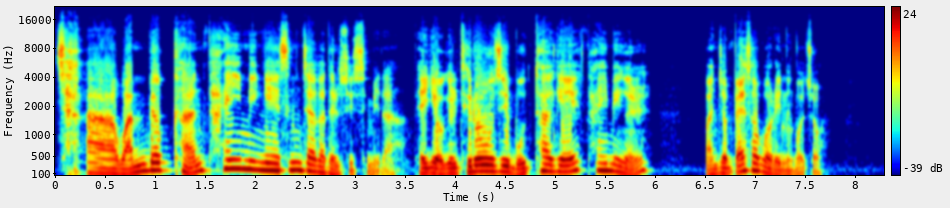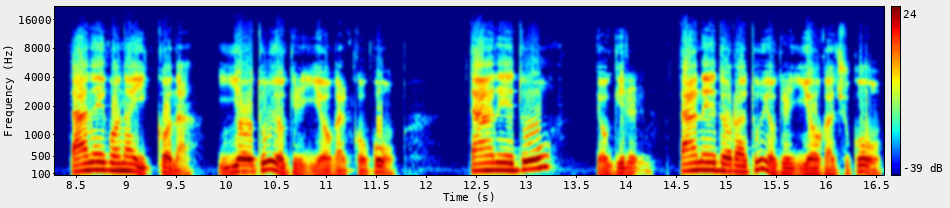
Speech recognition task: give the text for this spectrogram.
자, 완벽한 타이밍의 승자가 될 수 있습니다. 백이 여길 들어오지 못하게 타이밍을 완전 뺏어버리는 거죠. 따내거나 있거나 이어도 여길 이어갈 거고 따내도 여기를 따내더라도 여길 이어가지고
